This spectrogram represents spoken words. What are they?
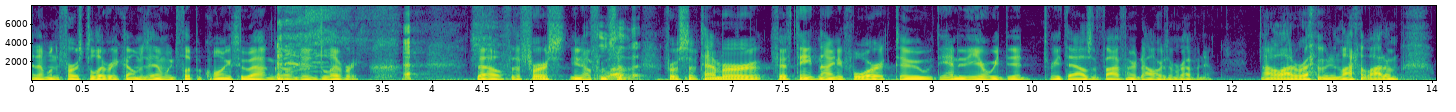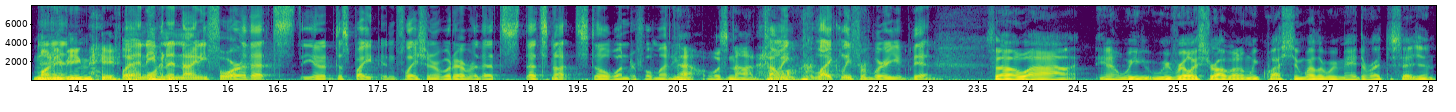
And then when the first delivery comes in, we'd flip a coin, two out, and go and do the delivery. so for the first, you know, from it. from September fifteenth, ninety four to the end of the year, we did three thousand five hundred dollars in revenue. Not a lot of revenue, not a lot of money And- being made. At Well, and even in '94, that's you know, despite inflation or whatever, that's that's not still wonderful money. no, it was not Coming likely from where you'd been. So uh, you know, we we really struggled and we questioned whether we made the right decision.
